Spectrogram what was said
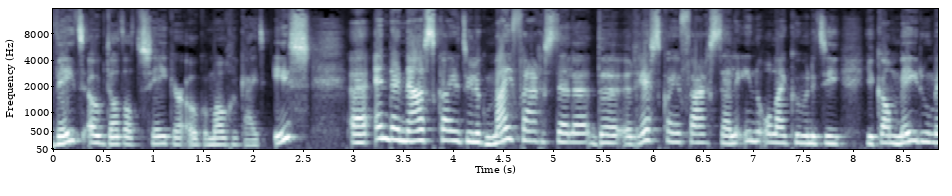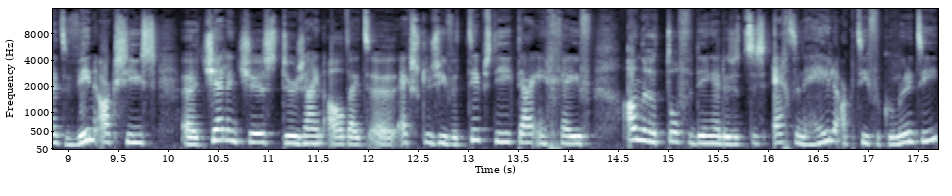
weet ook dat dat zeker ook een mogelijkheid is. en daarnaast kan je natuurlijk mij vragen stellen. De rest kan je vragen stellen in de online community. Je kan meedoen met winacties, uh, challenges. Er zijn altijd uh, exclusieve tips die ik daarin geef. Andere toffe dingen. Dus het is echt een hele actieve community.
